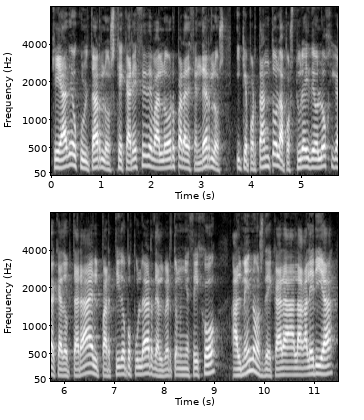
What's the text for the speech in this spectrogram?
que ha de ocultarlos, que carece de valor para defenderlos y que por tanto la postura ideológica que adoptará el Partido Popular de Alberto Núñez Feijóo, al menos de cara a la galería,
